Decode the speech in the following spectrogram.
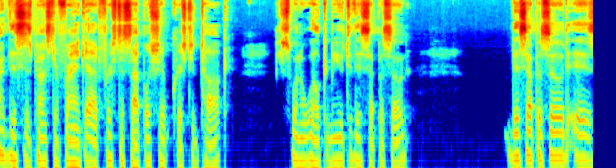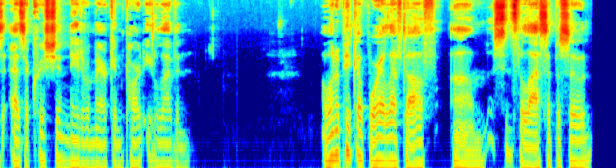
Hi, this is Pastor Frank at First Discipleship Christian Talk. Just want to welcome you to this episode. This episode is As a Christian Native American, Part 11. I want to pick up where I left off um, since the last episode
